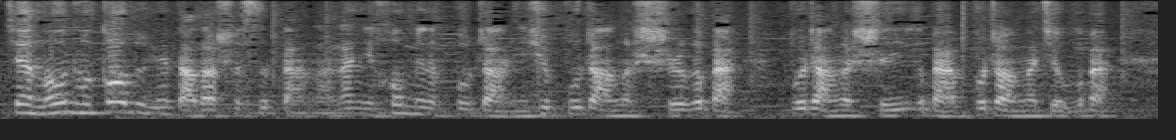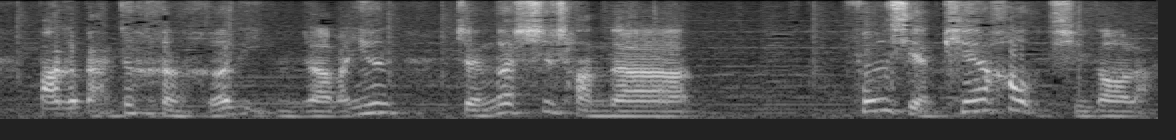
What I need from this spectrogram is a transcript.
既然龙头高度已经达到十四板了，那你后面的补涨，你去补涨个十个板，补涨个十一个板，补涨个九个板，八个板，这很合理，你知道吧？因为整个市场的风险偏好提高了，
